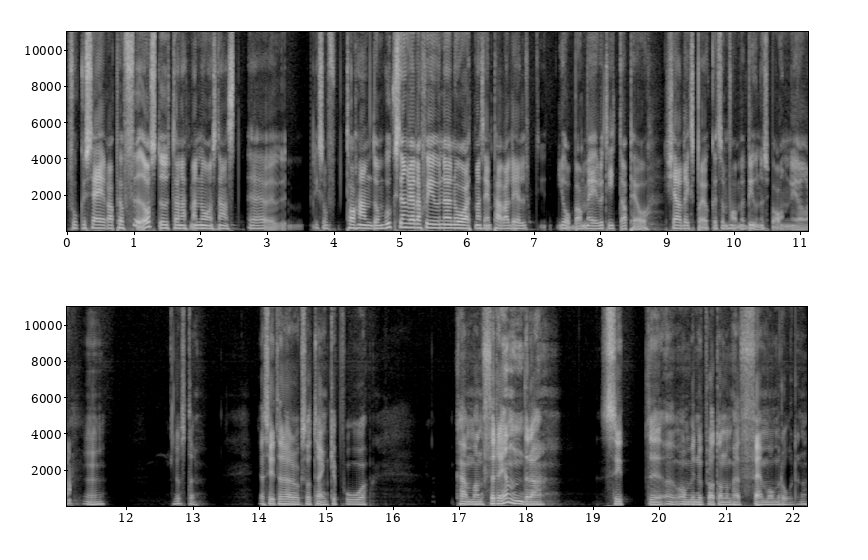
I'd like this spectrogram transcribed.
fokuserar på först utan att man någonstans eh, liksom tar hand om vuxenrelationen och att man sen parallellt jobbar med och tittar på kärleksspråket som har med bonusbarn att göra. Mm. Just det. Jag sitter här också och tänker på, kan man förändra sitt, eh, om vi nu pratar om de här fem områdena.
